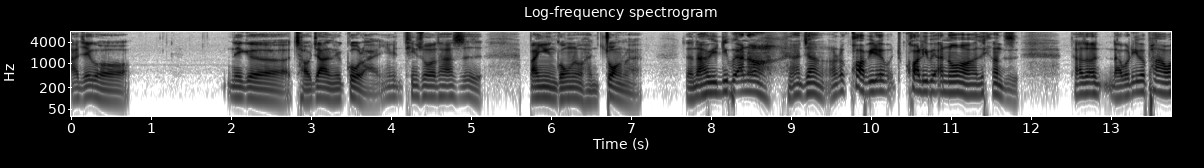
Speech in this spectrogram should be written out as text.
啊，结果。那个吵架人就过来，因为听说他是搬运工那种很壮的，说哪位你不要闹，然后这样，我说跨比的跨你不要闹啊这样子。他说老婆你不怕我？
